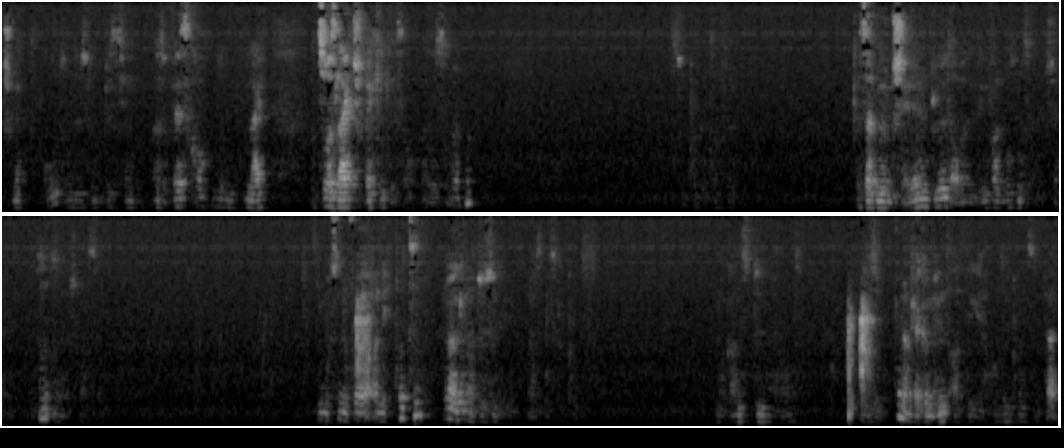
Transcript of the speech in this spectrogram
Schmeckt gut und ist ein bisschen, also festkochend und leicht, hat sowas leicht Speckiges auch. Also so Mhm. super Kartoffel. Ist halt mit dem Schälen blöd, aber in dem Fall muss man es nicht schälen. Das ist ja nicht Spaß. Die musst du vorher ordentlich putzen. Ja, genau, das sind die meistens geputzt. Ganz dünne Haut. Also Genau. pergamentartige Haut im Prinzip. Ja.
